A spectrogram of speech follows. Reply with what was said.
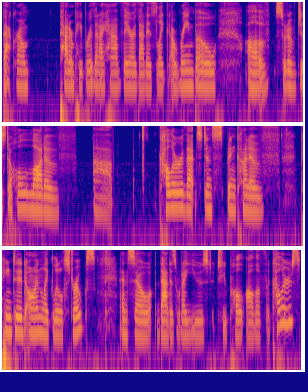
background pattern paper that I have there that is like a rainbow of sort of just a whole lot of uh, color that's just been kind of painted on like little strokes. And so that is what I used to pull all of the colors.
